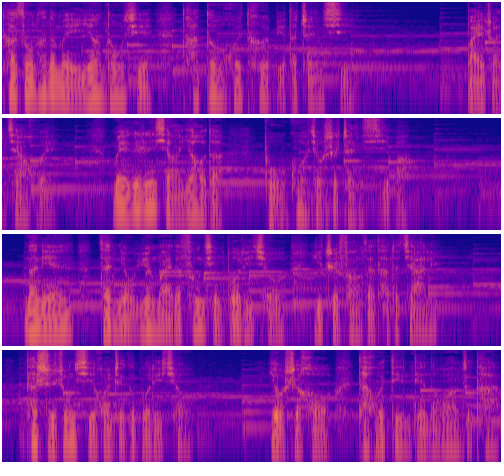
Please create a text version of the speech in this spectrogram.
他送他的每一样东西，他都会特别的珍惜。百转千回。每个人想要的，不过就是珍惜吧。那年在纽约买的风景玻璃球一直放在他的家里，他始终喜欢这个玻璃球。有时候他会定定地望着它，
